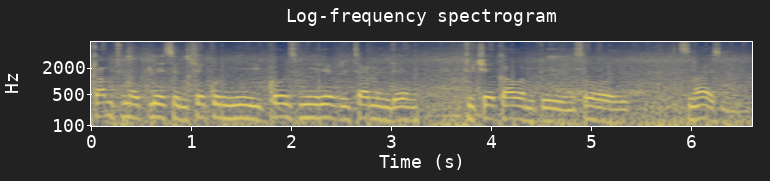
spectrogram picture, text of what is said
comes to my place and check on me. He calls me every time and then to check how I'm doing. So it's nice, man.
